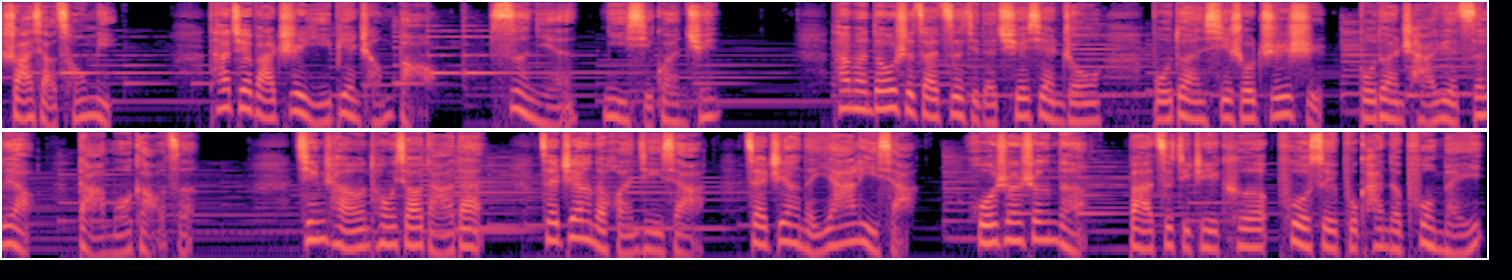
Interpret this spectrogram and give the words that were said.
耍小聪明，他却把质疑变成宝，四年逆袭冠军。他们都是在自己的缺陷中不断吸收知识，不断查阅资料，打磨稿子。经常通宵达旦，在这样的环境下，在这样的压力下，活生生的把自己这颗破碎不堪的破煤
